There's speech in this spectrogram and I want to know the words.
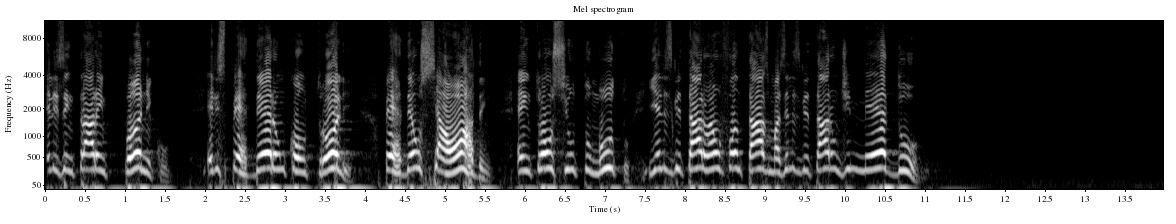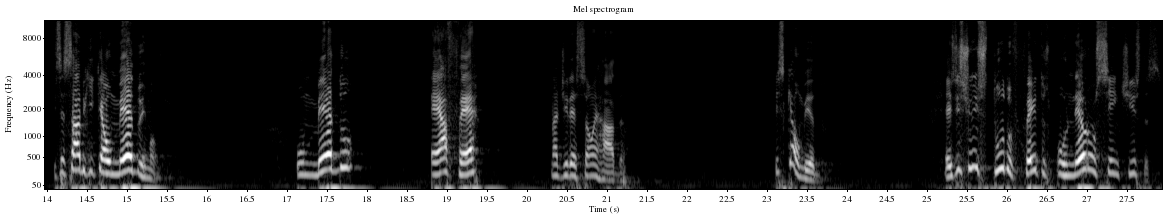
Eles entraram em pânico. Eles perderam o controle. Perdeu-se a ordem. Entrou-se um tumulto. E eles gritaram: é um fantasma. Mas eles gritaram de medo. E você sabe o que é o medo, irmãos? O medo é a fé na direção errada. Isso que é o medo. Existe um estudo feito por neurocientistas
